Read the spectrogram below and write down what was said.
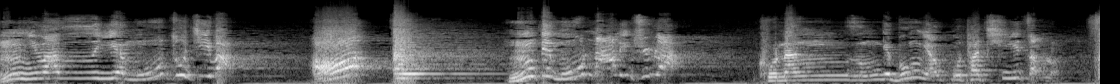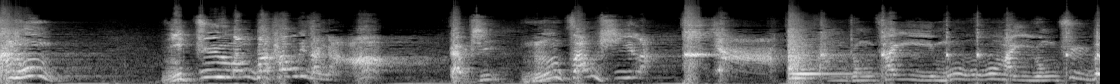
嗯你娃是叶木做鸡吧？啊，你的母哪里去了？可能是你的朋友把他牵走了。三通，你急忙把他给扔啊！对不起，你早死了。呀，三中财木没用去吧？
